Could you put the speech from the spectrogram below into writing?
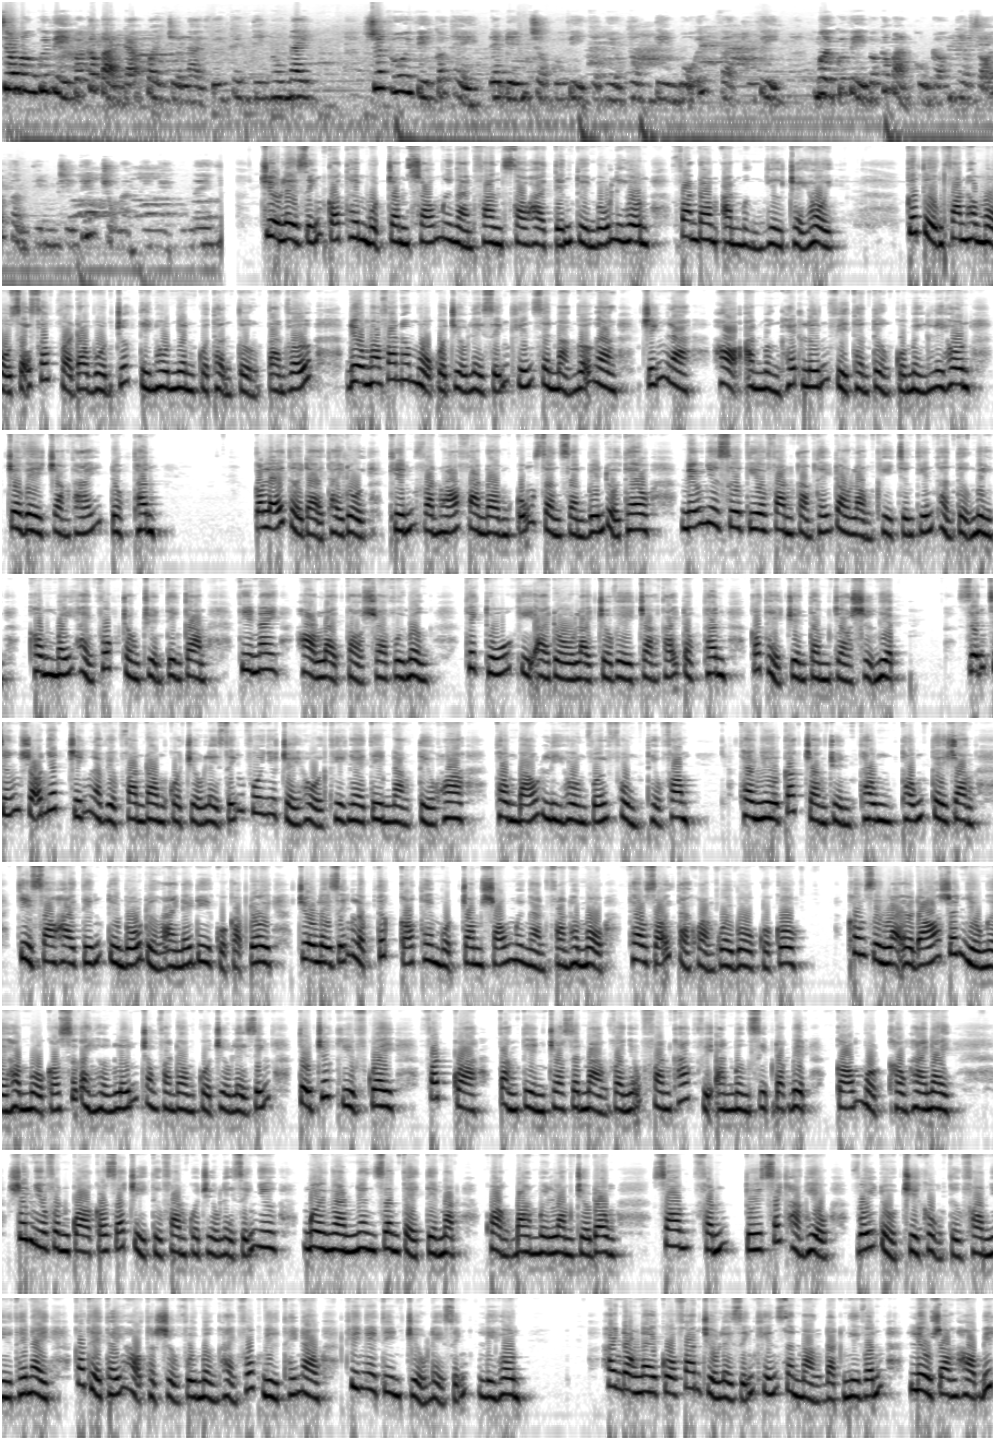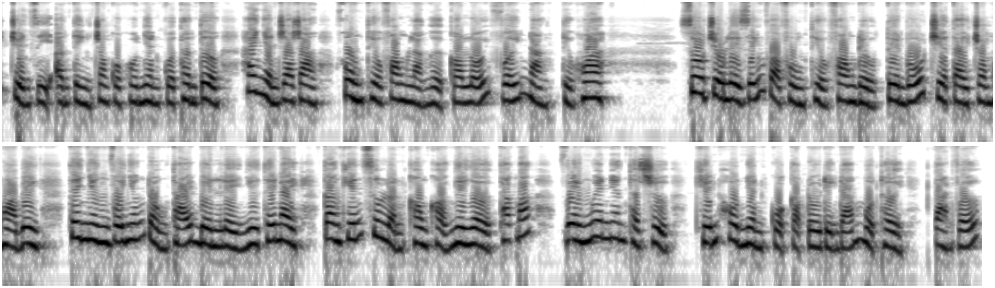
Chào mừng quý vị và các bạn đã quay trở lại với kênh tin hôm nay. Rất vui vì có thể đem đến cho quý vị thật nhiều thông tin bổ ích và thú vị. Mời quý vị và các bạn cùng đón theo dõi phần tin chi tiết trong bản tin ngày hôm nay. Triệu Lê Dĩnh có thêm 160.000 fan sau 2 tiếng tuyên bố ly hôn, fandom ăn mừng như chảy hồi. Cứ tưởng fan hâm mộ sẽ sốc và đau buồn trước tin hôn nhân của thần tượng tan vỡ. Điều mà fan hâm mộ của Triều Lê Dĩnh khiến dân mạng ngỡ ngàng chính là họ ăn mừng hết lớn vì thần tượng của mình ly hôn, trở về trạng thái độc thân. Có lẽ thời đại thay đổi khiến văn hóa fandom cũng dần dần biến đổi theo. Nếu như xưa kia fan cảm thấy đau lòng khi chứng kiến thần tượng mình không mấy hạnh phúc trong chuyện tình cảm, thì nay họ lại tỏ ra vui mừng, thích thú khi idol lại trở về trạng thái độc thân, có thể chuyên tâm cho sự nghiệp. Dẫn chứng rõ nhất chính là việc fandom của Triệu Lệ Dĩnh vui như trời hồi khi nghe tin nàng Tiểu Hoa thông báo ly hôn với Phùng Thiểu Phong. Theo như các trang truyền thông thống kê rằng, chỉ sau 2 tiếng tuyên bố đường ai nấy đi của cặp đôi, Triệu Lệ Dĩnh lập tức có thêm 160.000 fan hâm mộ theo dõi tài khoản Weibo của cô. Không dừng lại ở đó, rất nhiều người hâm mộ có sức ảnh hưởng lớn trong fandom của Triều Lệ Dĩnh tổ chức giveaway, phát quà, tặng tiền cho dân mạng và những fan khác vì ăn mừng dịp đặc biệt có 102 này. Rất nhiều phần quà có giá trị từ fan của Triều Lệ Dĩnh như 10.000 nhân dân tệ tiền mặt khoảng 35 triệu đồng, son, phấn, túi sách hàng hiệu với đồ chi khủng từ fan như thế này, có thể thấy họ thật sự vui mừng hạnh phúc như thế nào khi nghe tin Triều Lệ Dĩnh ly hôn. Hành động này của Phan Triều Lệ Dĩnh khiến dân mạng đặt nghi vấn liệu rằng họ biết chuyện gì ẩn tình trong cuộc hôn nhân của thần tượng hay nhận ra rằng Phùng Thiều Phong là người có lỗi với nàng Tiểu Hoa. Dù Triệu Lệ Dĩnh và Phùng Thiểu Phong đều tuyên bố chia tay trong hòa bình, thế nhưng với những động thái bên lề như thế này càng khiến dư luận không khỏi nghi ngờ thắc mắc về nguyên nhân thật sự khiến hôn nhân của cặp đôi đình đám một thời tan vỡ.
